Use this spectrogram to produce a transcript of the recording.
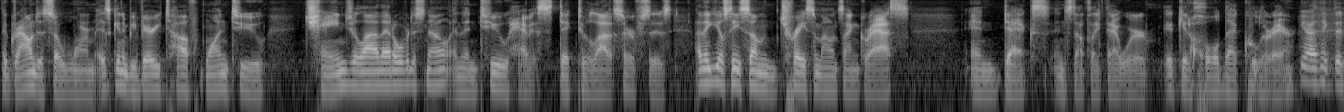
The ground is so warm. It's going to be very tough. One to change a lot of that over to snow, and then two have it stick to a lot of surfaces. I think you'll see some trace amounts on grass and decks and stuff like that where it could hold that cooler air. Yeah, I think the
